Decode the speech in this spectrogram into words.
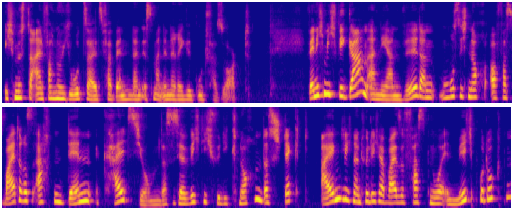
Ich müsste einfach nur Jodsalz verwenden, dann ist man in der Regel gut versorgt. Wenn ich mich vegan ernähren will, dann muss ich noch auf was weiteres achten, denn Calcium, das ist ja wichtig für die Knochen, das steckt eigentlich natürlicherweise fast nur in Milchprodukten.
